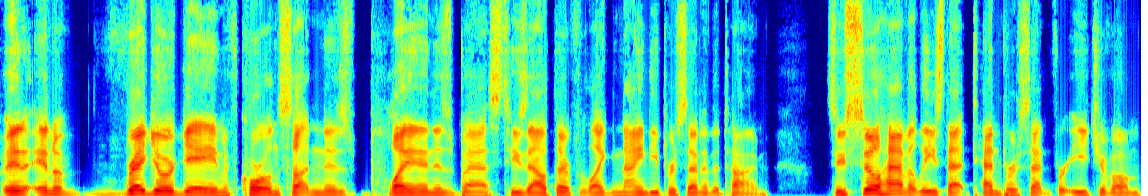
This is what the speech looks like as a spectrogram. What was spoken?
in in a regular game, if Courtland Sutton is playing his best, he's out there for like ninety percent of the time. So you still have at least that ten percent for each of them.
